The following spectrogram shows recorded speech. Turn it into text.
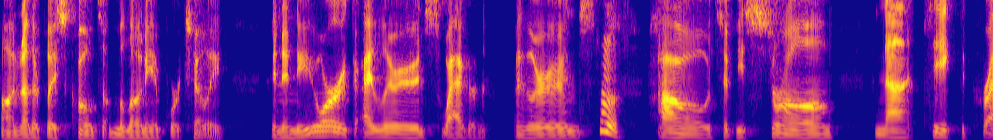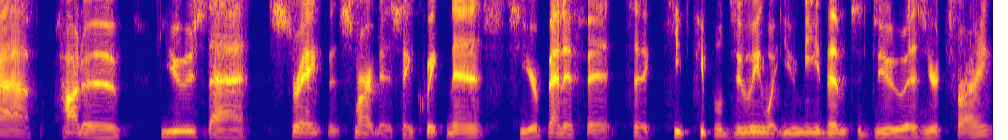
Uh, another place called Maloney and Porcelli. And in New York, I learned swagger. I learned Hmm. how to be strong, not take the crap, how to use that strength and smartness and quickness to your benefit to keep people doing what you need them to do as you're trying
